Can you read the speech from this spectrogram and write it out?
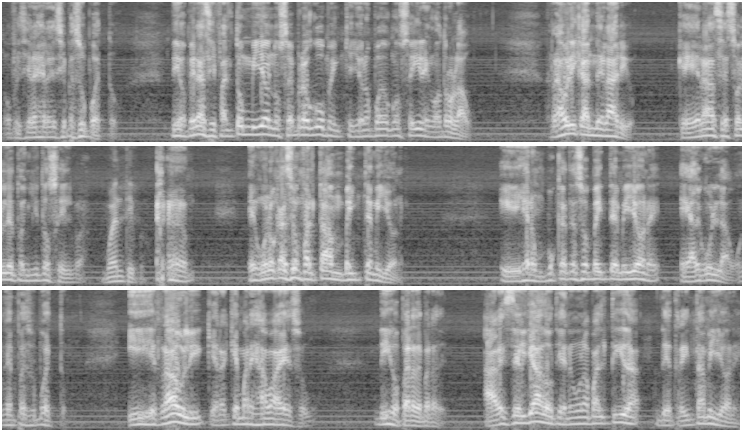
Oficina de Gerencia y Presupuesto, dijo, mira, si falta un millón, no se preocupen, que yo lo puedo conseguir en otro lado. Raúl y Candelario, que era asesor de Toñito Silva, Buen tipo. en una ocasión faltaban 20 millones. Y dijeron, búscate esos 20 millones en algún lado, en el presupuesto. Y Rauli, que era el que manejaba eso, dijo, espérate, espérate. Alex Delgado tiene una partida de 30 millones.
